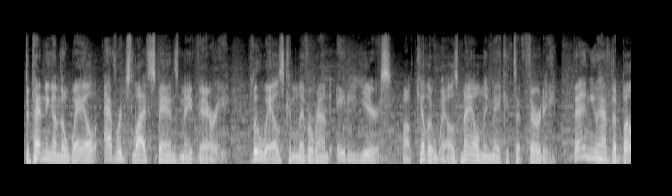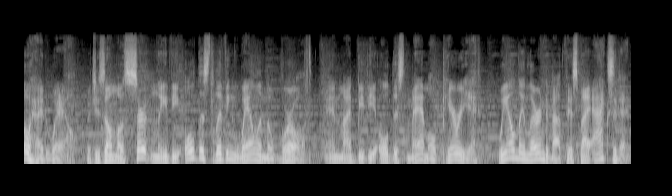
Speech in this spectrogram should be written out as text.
Depending on the whale, average lifespans may vary. Blue whales can live around 80 years, while killer whales may only make it to 30. Then you have the bowhead whale, which is almost certainly the oldest living whale in the world, and might be the oldest mammal, period. We only learned about this by accident.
